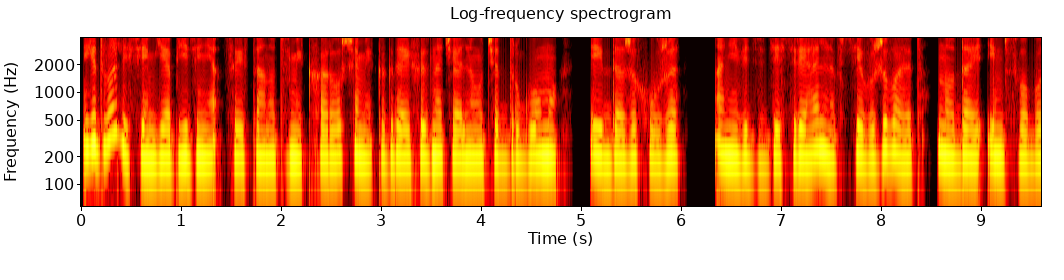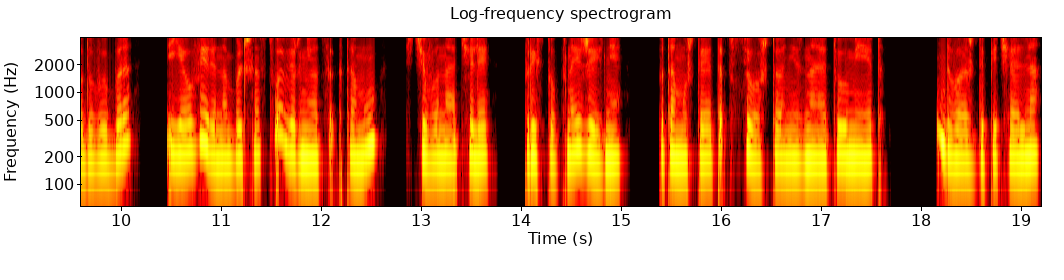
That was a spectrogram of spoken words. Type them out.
Едва ли семьи объединятся и станут вмиг хорошими, когда их изначально учат другому, и даже хуже. Они ведь здесь реально все выживают, но дай им свободу выбора, я уверена, большинство вернется к тому, с чего начали — преступной жизни, потому что это все, что они знают и умеют. Дважды печально.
